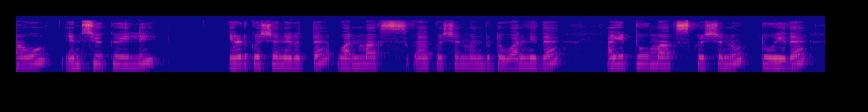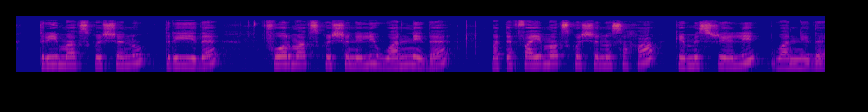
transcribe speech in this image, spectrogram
ನಾವು ಎಂ ಸಿ ಕ್ಯೂ ಇಲ್ಲಿ ಎರಡು ಕ್ವೆಶನ್ ಇರುತ್ತೆ ಒನ್ ಮಾರ್ಕ್ಸ್ ಕ್ವೆಶನ್ ಬಂದ್ಬಿಟ್ಟು ಒನ್ ಇದೆ, ಹಾಗೆ ಟೂ ಮಾರ್ಕ್ಸ್ ಕ್ವೆಶನ್ನು ಟೂ ಇದೆ ತ್ರೀ ಮಾರ್ಕ್ಸ್ ಕ್ವೆಶನ್ನು ತ್ರೀ ಇದೆ ಫೋರ್ ಮಾರ್ಕ್ಸ್ ಕ್ವೆಶನ್ ಇಲ್ಲಿ ಒನ್ ಇದೆ, ಮತ್ತೆ ಫೈವ್ ಮಾರ್ಕ್ಸ್ ಕ್ವೆಶನ್ನು ಸಹ ಕೆಮಿಸ್ಟ್ರಿಯಲ್ಲಿ ಒನ್ ಇದೆ.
